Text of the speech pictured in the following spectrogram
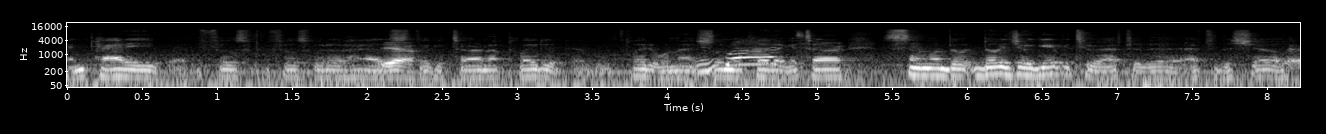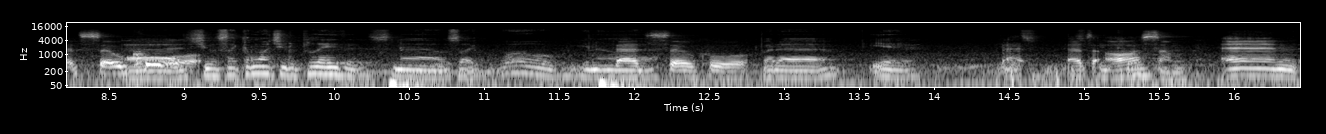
and Patti, uh, Phil's, Phil's widow, has Yeah. the guitar, and I played it. I played it one night. She let me play that guitar. It's the same one Billie, Billie Joe gave it to her after the after the show. That's so Uh, cool. she was like, "I want you to play this," and I was like, "Whoa," you know. That's uh, so cool. But uh, yeah, That's, it's- it's that's cool. awesome. And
